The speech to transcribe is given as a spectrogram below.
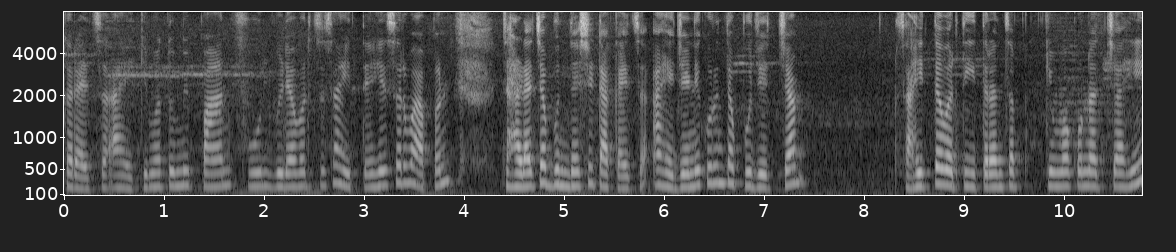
करायचं आहे. किंवा तुम्ही पान फूल विड्यावरचं साहित्य हे सर्व आपण झाडाच्या बुंद्याशी टाकायचं आहे. जेणेकरून त्या पूजेच्या साहित्यावरती इतरांचा किंवा कोणाच्याही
